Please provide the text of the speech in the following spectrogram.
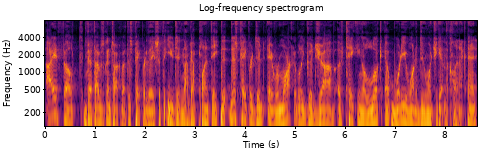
I had felt, in fact, I was going to talk about this paper today, except that you didn't. I've got plenty. This paper did a remarkably good job of taking a look at what do you want to do once you get in the clinic. And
